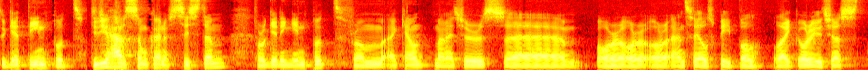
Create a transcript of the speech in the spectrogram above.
to get the input. Did you have some kind of system for getting input from account managers um, or, or, or and salespeople? Like, or you just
